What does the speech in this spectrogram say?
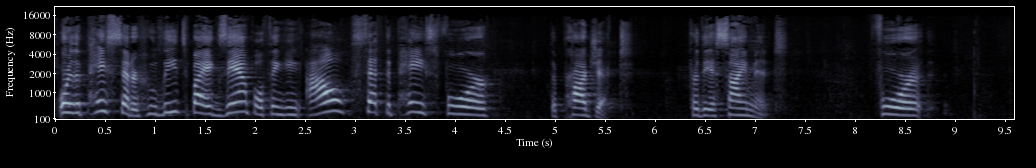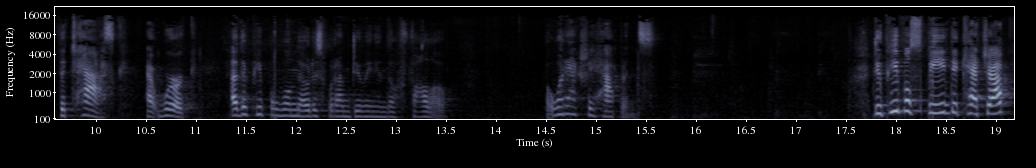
Or the pace setter who leads by example, thinking, I'll set the pace for the project, for the assignment, for the task at work. Other people will notice what I'm doing and they'll follow. But what actually happens? Do people speed to catch up?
